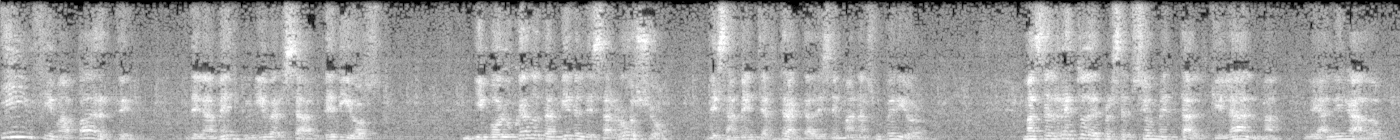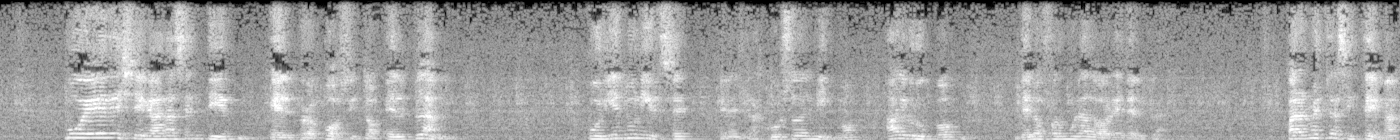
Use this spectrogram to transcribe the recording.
ínfima parte de la mente universal de Dios, involucrando también el desarrollo de esa mente abstracta, de ese mana superior, más el resto de percepción mental que el alma le ha legado, puede llegar a sentir el propósito, el plan, pudiendo unirse en el transcurso del mismo al grupo de los formuladores del plan. Para nuestro sistema,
